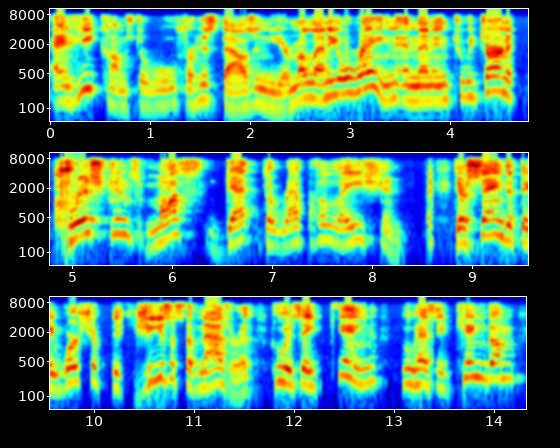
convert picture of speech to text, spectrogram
and he comes to rule for his thousand year millennial reign and then into eternity. Christians must get the revelation. They're saying that they worship this Jesus of Nazareth, who is a king who has a kingdom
